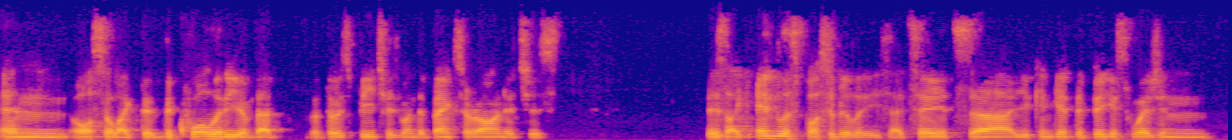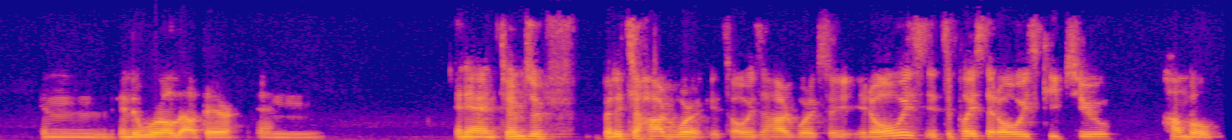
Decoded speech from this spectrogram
and also like the, the quality of that of those beaches when the banks are on, it's just there's like endless possibilities. I'd say it's uh, you can get the biggest wedge in in in the world out there, and and yeah, in terms of but it's a hard work. It's always a hard work. So it always it's a place that always keeps you humble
